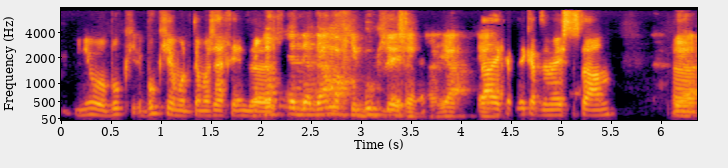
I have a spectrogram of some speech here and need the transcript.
Een nieuwe boekje, boekje, moet ik dan maar zeggen. In de... Dat, daar mag je boekje zeggen. Ja, ja. ja ik, heb, ik heb de meeste staan. Ja. Uh,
